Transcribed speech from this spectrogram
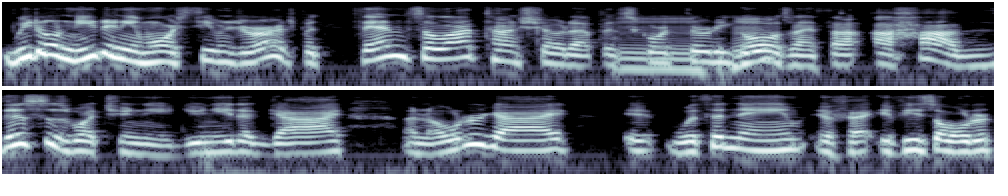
we don't need any more Steven Gerrards. But then Zlatan showed up and scored 30 mm-hmm. goals, and I thought, aha, this is what you need. You need a guy, an older guy it, with a name if if he's older.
